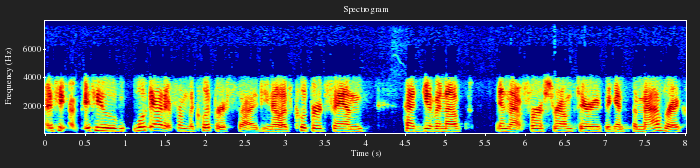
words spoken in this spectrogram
if you if you look at it from the Clippers side, you know, if Clippers fans had given up in that first round series against the Mavericks,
